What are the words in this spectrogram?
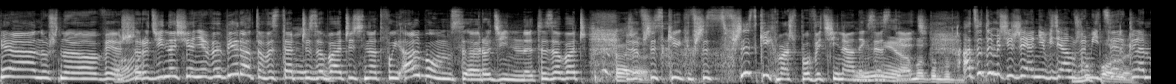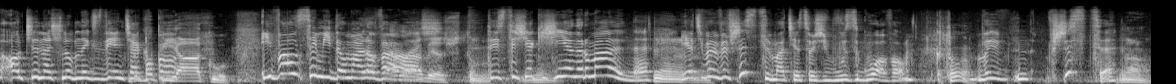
Janusz, no wiesz, No? rodziny się nie wybiera, to wystarczy zobaczyć na twój album z- rodzinny. Ty zobacz, że wszystkich, wszystkich masz powycinanych ze Nie, zdjęć. bo to- bo- A co ty myślisz, że ja nie widziałam, że mi cyrklem oczy na ślubnych zdjęciach No po pijaku. I wąsy mi domalowałeś. A, wiesz, to- Ty jesteś jakiś nienormalny. Ja ci powiem, wy wszyscy macie coś w, z głową. Kto? Wy, wszyscy. No.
